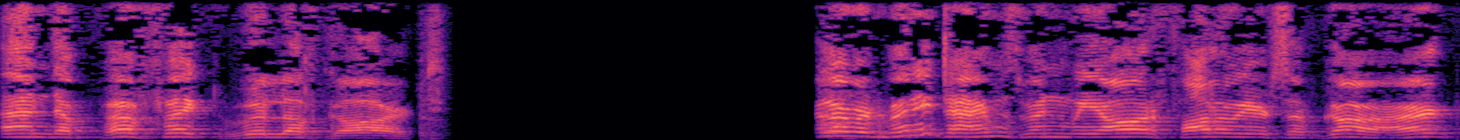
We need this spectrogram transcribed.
and the perfect will of God. Beloved, many times when we are followers of God,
